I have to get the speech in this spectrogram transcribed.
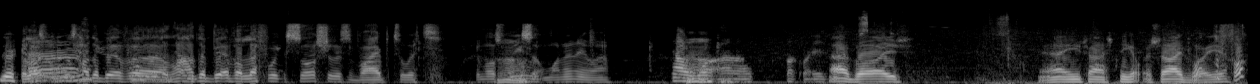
You're The last Uh, one was had a bit of uh, a had a bit of a left wing socialist vibe to it. The most Oh. recent one, anyway. Oh, Oh, what, okay. uh, Far Cry is. Hi, boys. Yeah, you trying to sneak up the side, What were the you? fuck?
